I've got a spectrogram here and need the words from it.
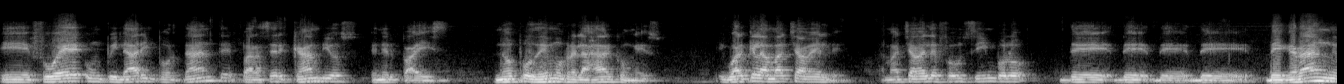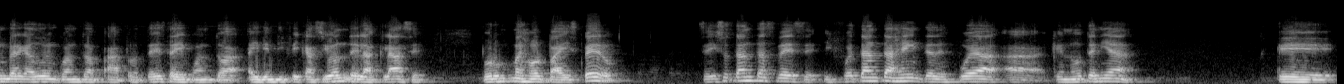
eh, fue un pilar importante para hacer cambios en el país. No podemos relajar con eso. Igual que la marcha verde. La Marcha Verde fue un símbolo de, de, gran envergadura en cuanto a, protesta y en cuanto a, identificación de la clase por un mejor país. Pero se hizo tantas veces y fue tanta gente después a, que no tenía, que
